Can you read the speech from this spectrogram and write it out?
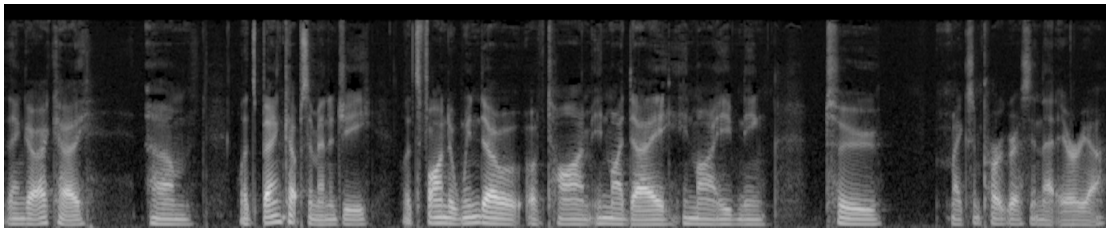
then go, okay, um, let's bank up some energy. Let's find a window of time in my day, in my evening, to make some progress in that area.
